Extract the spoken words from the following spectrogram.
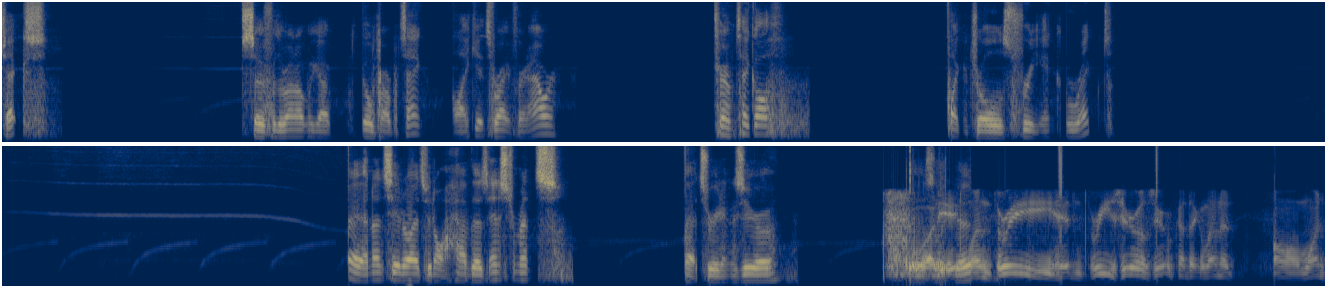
checks. So for the run up, we got fuel proper tank. I like it. It's right for an hour. Trim takeoff. Flight controls free and correct. Okay, annunciator lights, we don't have those instruments. That's reading zero. Those look good. 813, heading 300, contact Atlanta on uh,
